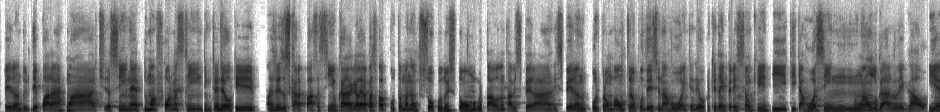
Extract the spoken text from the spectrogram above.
esperando deparar com a arte, assim, né? De uma forma assim, entendeu? Que às vezes os caras passam assim, o cara, a galera passa e fala, puta, mano, é um soco no estômago, tal, não tava esperar, esperando por trombar um trampo desse na rua, entendeu? Porque dá a impressão que, e, que, que, a rua, assim, não é um lugar legal. E é,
